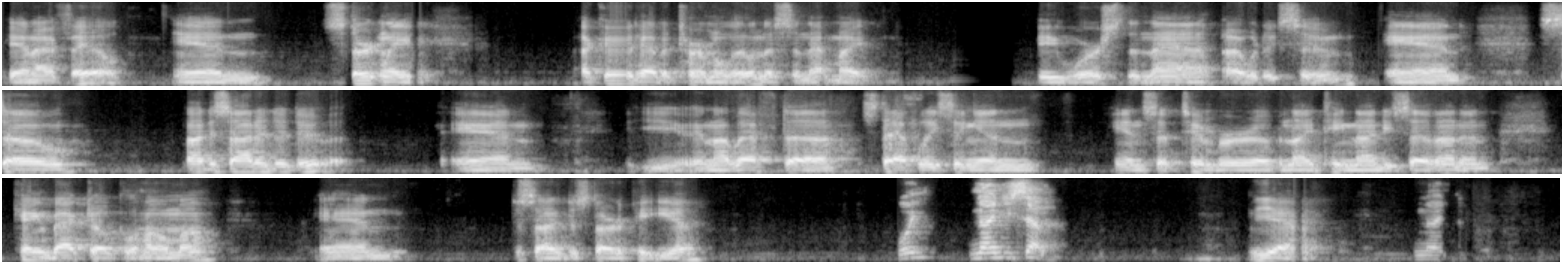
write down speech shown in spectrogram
and I failed? And certainly I could have a terminal illness and that might be worse than that, I would assume. And so I decided to do it. And and I left uh, staff leasing in in September of 1997 and came back to Oklahoma and decided to start a PEO. What, 97? Yeah.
